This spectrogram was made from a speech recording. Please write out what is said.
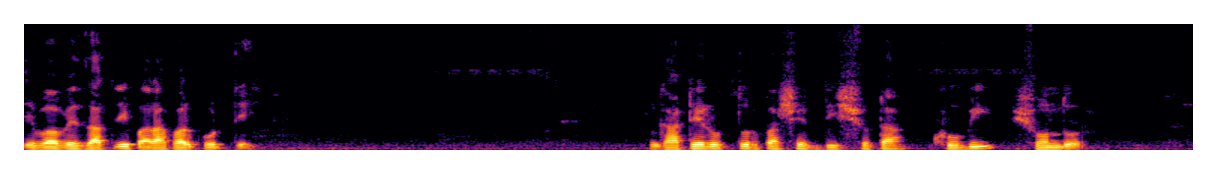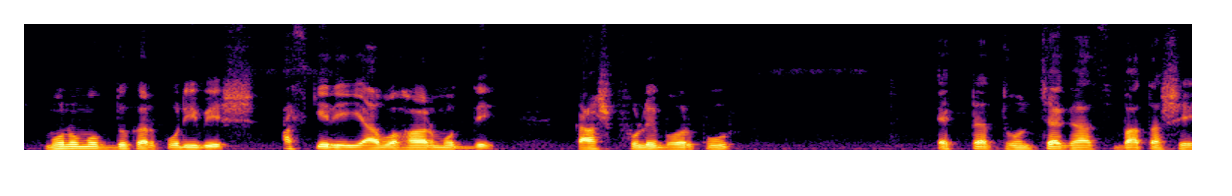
এভাবে যাত্রী পারাপার করতে। ঘাটের উত্তর পাশের দৃশ্যটা খুবই সুন্দর। মনোমুগ্ধকর পরিবেশ আজকের এই আবহাওয়ার মধ্যে। কাশফুলে ভরপুর। একটা ধনচা গাছ বাতাসে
